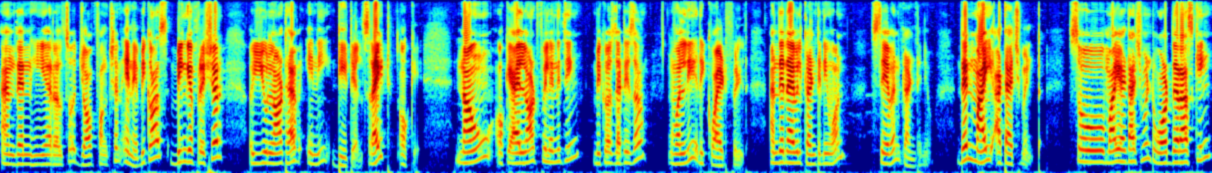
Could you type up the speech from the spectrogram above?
And then here also job function NA because being a fresher you will not have any details right? Okay. Now okay I'll not fill anything because that is a only required field. And then I will continue on. Save and continue. Then my attachment so my attachment what they're asking?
